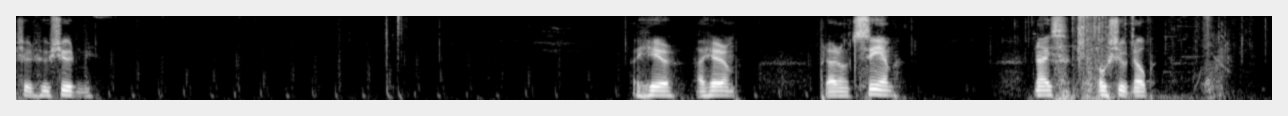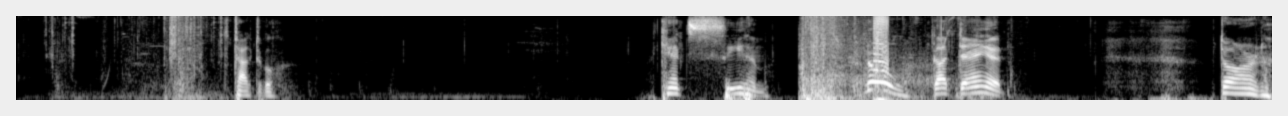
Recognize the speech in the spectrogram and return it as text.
Shoot, who shooted me? I hear, I hear him, but I don't see him. Nice. Oh shoot, nope. It's tactical. I can't see him. No! God dang it. Darn.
